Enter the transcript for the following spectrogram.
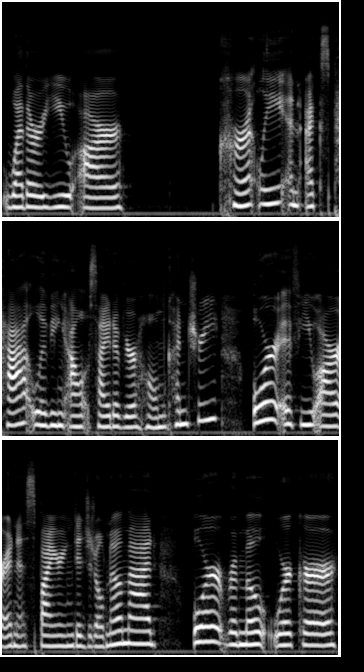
whether you are currently an expat living outside of your home country, or if you are an aspiring digital nomad or remote worker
